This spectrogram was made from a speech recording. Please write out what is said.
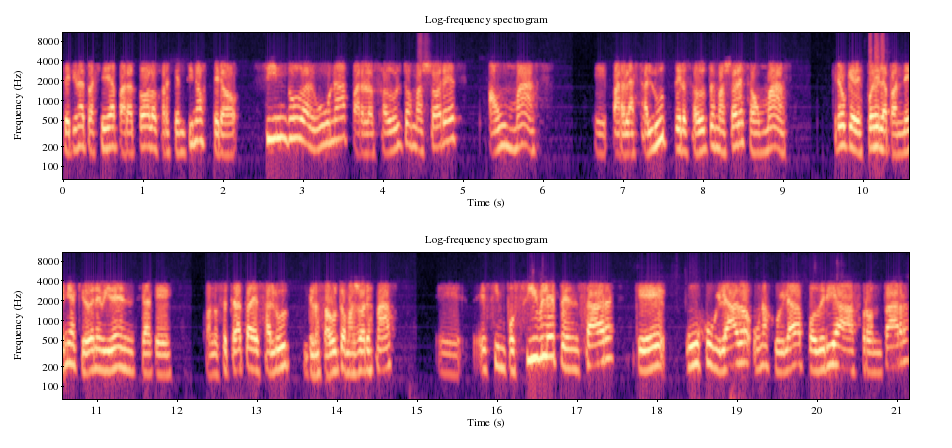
sería una tragedia para todos los argentinos, pero sin duda alguna para los adultos mayores aún más, eh, para la salud de los adultos mayores aún más. Creo que después de la pandemia quedó en evidencia que cuando se trata de salud de los adultos mayores más, eh, es imposible pensar que un jubilado, una jubilada podría afrontar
